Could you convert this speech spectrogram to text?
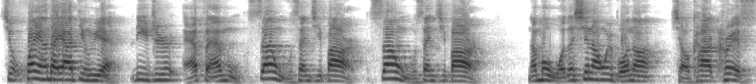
就欢迎大家订阅荔枝 FM 三五三七八二三五三七八二。那么我的新浪微博呢，小咖 Chris，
